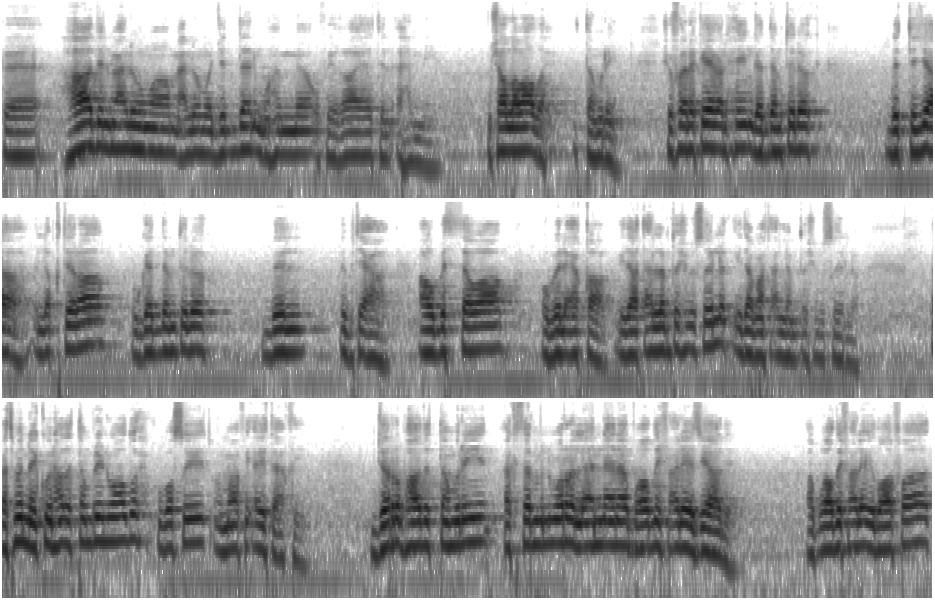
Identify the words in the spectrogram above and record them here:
فهذه المعلومة معلومة جدا مهمة وفي غاية الأهمية. إن شاء الله واضح التمرين. شوف أنا كيف الحين قدمت لك باتجاه الاقتراب وقدمت لك بالابتعاد أو بالثواب وبالعقاب. إذا تعلمت إيش بيصير لك إذا ما تعلمت إيش بيصير لك. أتمنى يكون هذا التمرين واضح وبسيط وما في أي تعقيد. جرب هذا التمرين أكثر من مرة لأن أنا أبغى أضيف عليه زيادة. أبغى أضيف عليه إضافات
